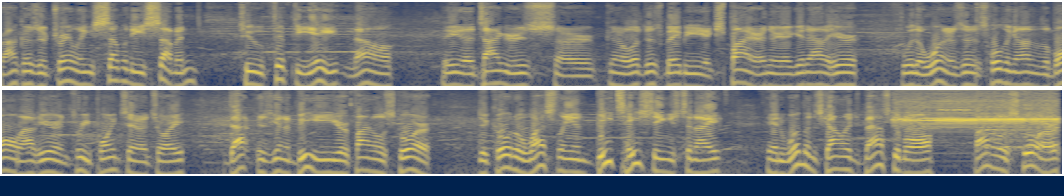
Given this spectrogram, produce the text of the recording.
Broncos are trailing 77 to 58. Now the uh, Tigers are going to let this baby expire, and they're going to get out of here with a win as it is holding on to the ball out here in three-point territory. That is going to be your final score. Dakota Wesleyan beats Hastings tonight in women's college basketball. Final score,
